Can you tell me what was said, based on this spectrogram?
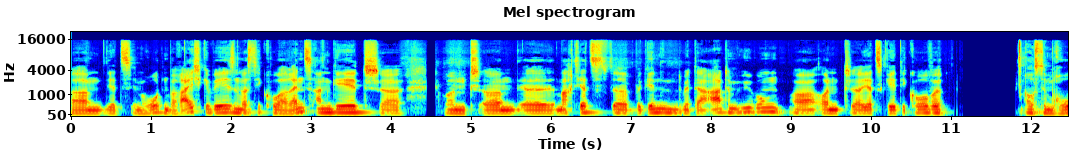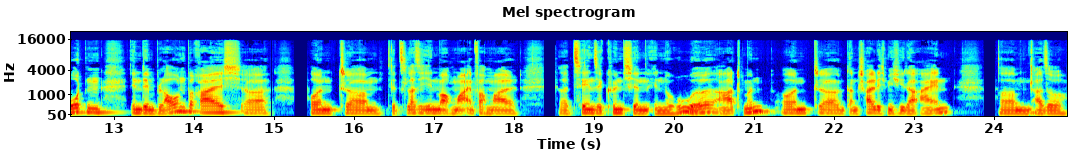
ähm, jetzt im roten Bereich gewesen, was die Kohärenz angeht. Äh, und ähm, äh, macht jetzt äh, Beginn mit der Atemübung äh, und äh, jetzt geht die Kurve aus dem roten in den blauen Bereich. Äh, und ähm, jetzt lasse ich ihn auch mal einfach mal äh, zehn Sekündchen in Ruhe atmen und äh, dann schalte ich mich wieder ein. Ähm, also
